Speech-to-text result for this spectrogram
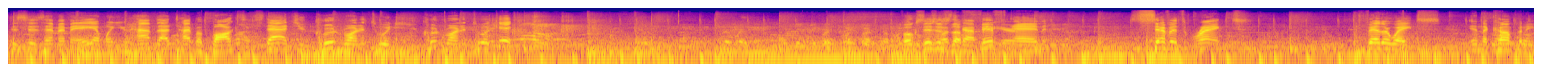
this is MMA, and when you have that type of boxing stance, you could run into a knee, you could run into a kick. Folks, this is What's the fifth here? and seventh ranked featherweights in the company.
